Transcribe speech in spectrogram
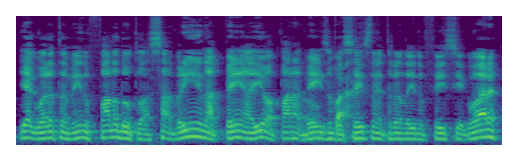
e agora também no Fala Doutor. A Sabrina, a Penha aí, ó, parabéns Opa. a vocês que estão entrando aí no Face agora.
